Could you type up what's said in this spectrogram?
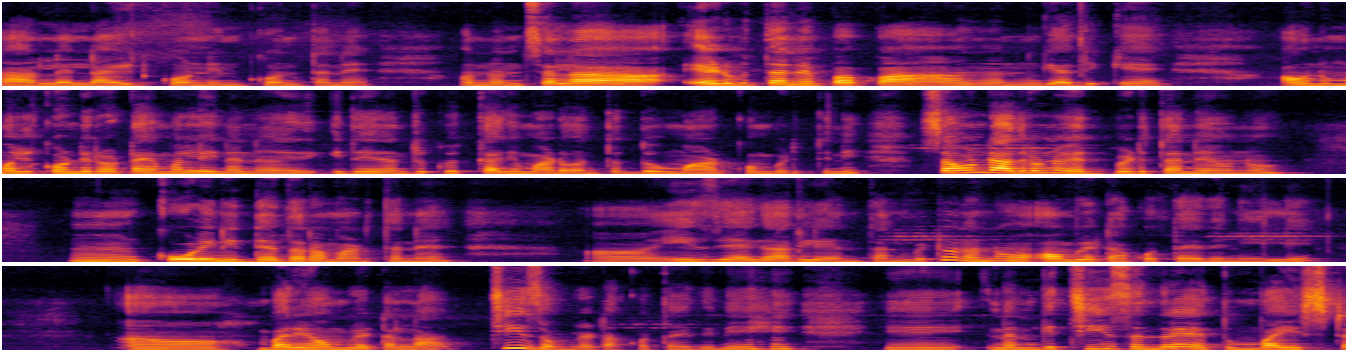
ಕಾರಲ್ಲೆಲ್ಲ ಇಟ್ಕೊಂಡು ನಿಂತ್ಕೊತಾನೆ. ಒಂದೊಂದು ಸಲ ಎಡವ್ತಾನೆ ಪಾಪ. ನನಗೆ ಅದಕ್ಕೆ ಅವನು ಮಲ್ಕೊಂಡಿರೋ ಟೈಮಲ್ಲಿ ನಾನು ಇದೇನಾದರೂ ಕ್ವಿಕ್ಕಾಗಿ ಮಾಡುವಂಥದ್ದು ಮಾಡ್ಕೊಂಬಿಡ್ತೀನಿ ಸೌಂಡ್ ಆದ್ರೂ ಎದ್ಬಿಡ್ತಾನೆ ಅವನು. ಕೋಳಿ ನಿದ್ದೆ ಥರ ಮಾಡ್ತಾನೆ. ಈಸಿಯಾಗಿ ಆಗಲಿ ಅಂತ ಅಂದ್ಬಿಟ್ಟು ನಾನು ಆಮ್ಲೆಟ್ ಹಾಕೋತಾ ಇದ್ದೀನಿ ಇಲ್ಲಿ. ಬರೀ ಆಮ್ಲೆಟ್ ಅಲ್ಲ ಚೀಸ್ ಆಮ್ಲೆಟ್ ಹಾಕೋತಾ ಇದ್ದೀನಿ. ನನಗೆ ಚೀಸ್ ಅಂದರೆ ತುಂಬ ಇಷ್ಟ.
